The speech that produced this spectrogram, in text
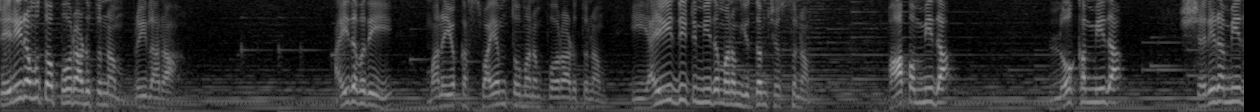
శరీరముతో పోరాడుతున్నాం ప్రియులారా. ఐదవది మన యొక్క స్వయంతో మనం పోరాడుతున్నాం. ఈ ఐదిటి మీద మనం యుద్ధం చేస్తున్నాం. పాపం మీద లోకం మీద శరీరం మీద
